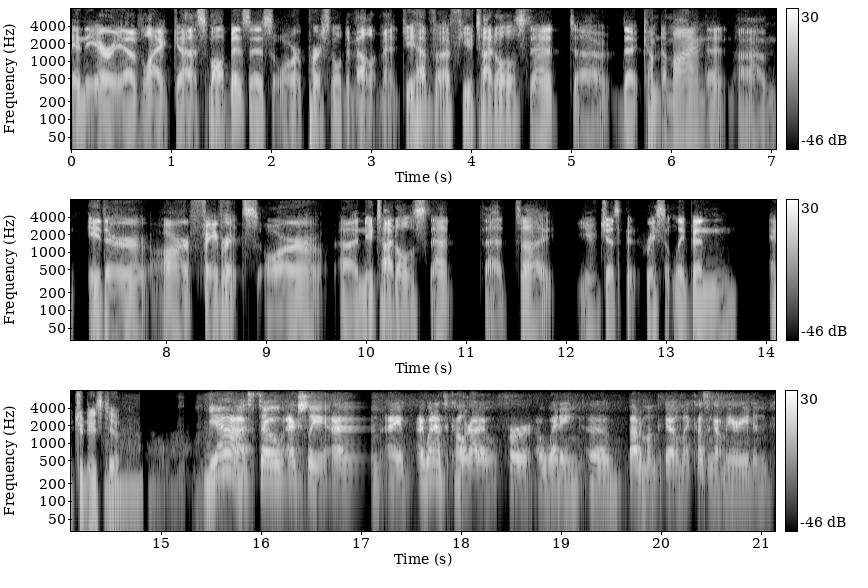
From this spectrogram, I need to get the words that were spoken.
in the area of like uh, small business or personal development. Do you have a few titles that uh, that come to mind that um, either are favorites or uh, new titles that that you've just been, recently been introduced to? Yeah. So actually, um, I, I went out to Colorado for a wedding uh, about a month ago. My cousin got married. And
